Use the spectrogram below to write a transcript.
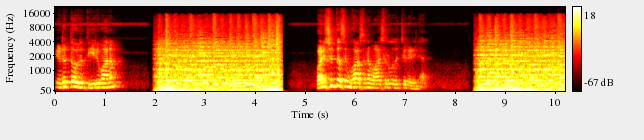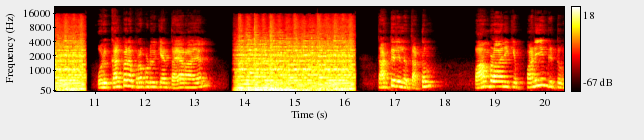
എടുത്ത ഒരു തീരുമാനം. പരിശുദ്ധ സിംഹാസനം ആശീർവദിച്ചു കഴിഞ്ഞാൽ ഒരു കൽപ്പന പുറപ്പെടുവിക്കാൻ തയ്യാറായാൽ തട്ടിലിന് തട്ടും പാമ്പ്ളാനിക്ക് പണിയും കിട്ടും.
